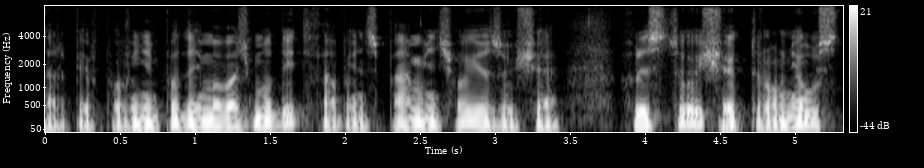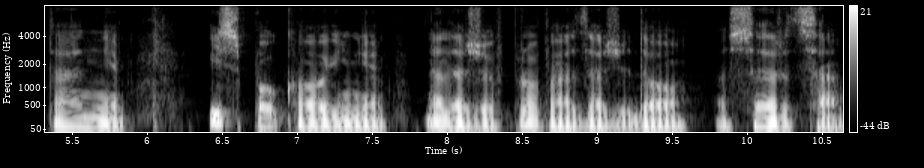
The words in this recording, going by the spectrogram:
Najpierw powinien podejmować modlitwę, a więc pamięć o Jezusie Chrystusie, którą nieustannie i spokojnie należy wprowadzać do serca.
